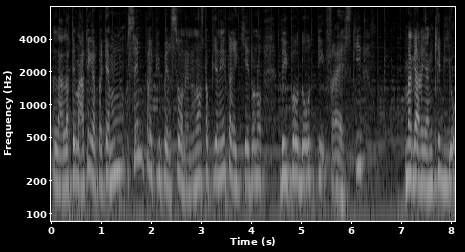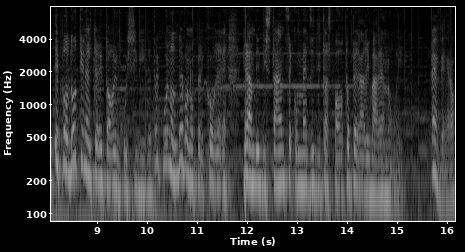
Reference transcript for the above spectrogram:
la, la, tematica perché sempre più persone nel nostro pianeta richiedono dei prodotti freschi magari anche bio e prodotti nel territorio in cui si vive per cui non devono percorrere grandi distanze con mezzi di trasporto per arrivare a noi è vero,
